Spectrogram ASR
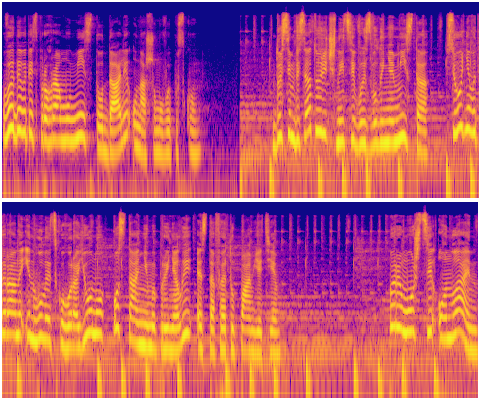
Ви дивитесь програму Місто далі у нашому випуску. До 70-ї річниці визволення міста. Сьогодні ветерани Інгулецького району останніми прийняли естафету пам'яті. Переможці онлайн.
